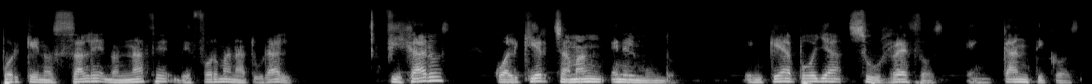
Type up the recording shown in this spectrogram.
porque nos sale, nos nace de forma natural Fijaros cualquier chamán en el mundo. ¿En qué apoya sus rezos? En cánticos,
